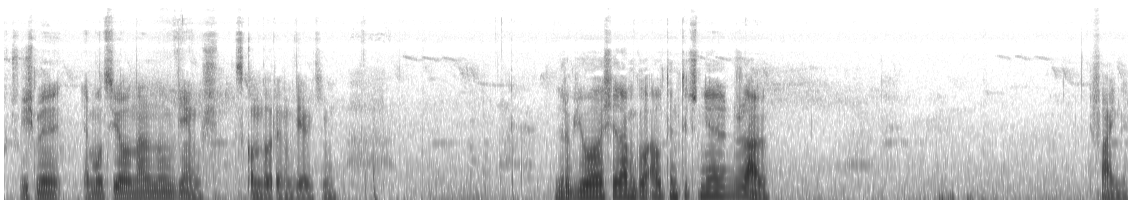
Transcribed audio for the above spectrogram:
Poczuliśmy emocjonalną więź z kondorem wielkim. Zrobiło się nam go autentycznie żal. Fajny.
